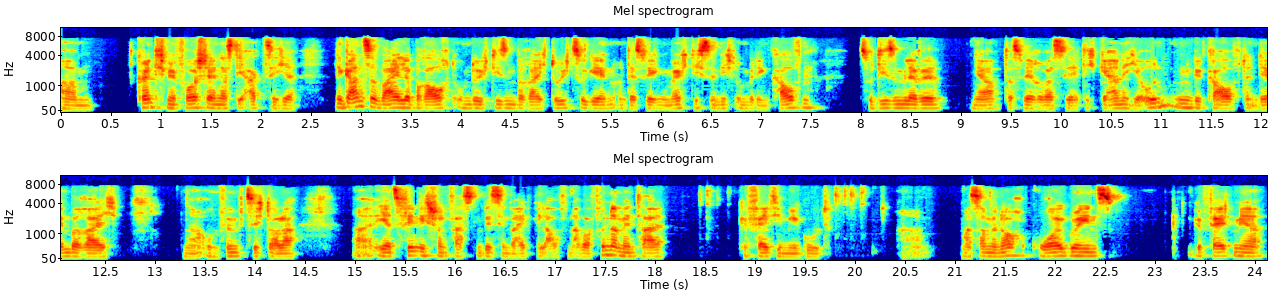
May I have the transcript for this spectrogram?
Ähm, könnte ich mir vorstellen, dass die Aktie hier eine ganze Weile braucht, um durch diesen Bereich durchzugehen. Und deswegen möchte ich sie nicht unbedingt kaufen zu diesem Level. Ja, das wäre was, die hätte ich gerne hier unten gekauft, in dem Bereich, na, um 50 Dollar. Äh, jetzt finde ich schon fast ein bisschen weit gelaufen, aber fundamental gefällt die mir gut. Äh, was haben wir noch? Walgreens gefällt mir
